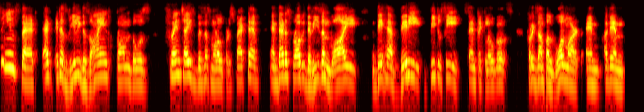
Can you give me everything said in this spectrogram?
seems that it is really designed from those franchise business model perspective. And that is probably the reason why they have very B2C centric logos. For example, Walmart. And again,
